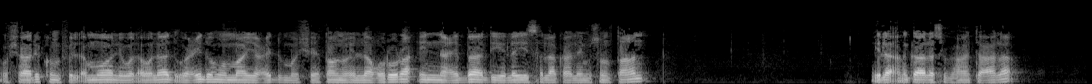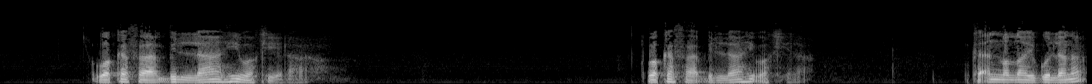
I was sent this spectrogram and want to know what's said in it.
وشاركهم في الأموال والأولاد وعدهم وما يعدهم الشيطان إلا غرورا. إن عبادي ليس لك عليهم سلطان. إلى أن قال سبحانه وتعالى وكفى بالله وكيلا. وكفى بالله وكيلا. كأن الله يقول لنا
